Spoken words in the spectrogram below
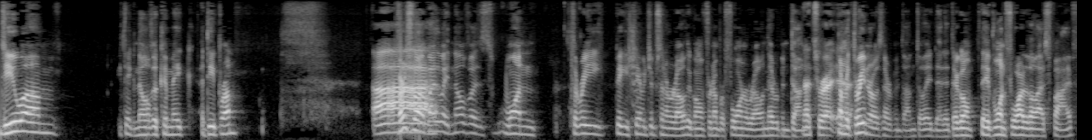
do you um, you think Nova can make a deep run? Uh, First of all, by the way, Nova's won three Big East championships in a row. They're going for number four in a row, and never been done. that's right. Number yeah. three in a row has never been done until they did it. They're going. They've won four out of the last five,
